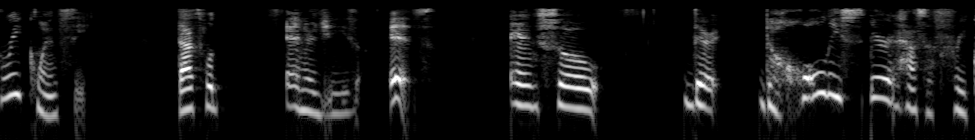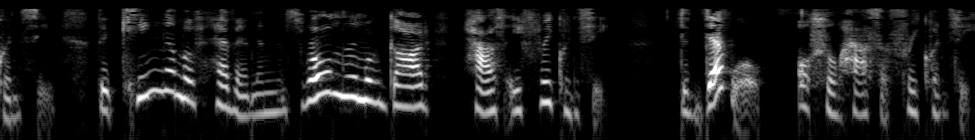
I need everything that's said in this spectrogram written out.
frequency. That's what energies is. And so there, the Holy Spirit has a frequency. The kingdom of heaven and the throne room of God has a frequency. The devil also has a frequency.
